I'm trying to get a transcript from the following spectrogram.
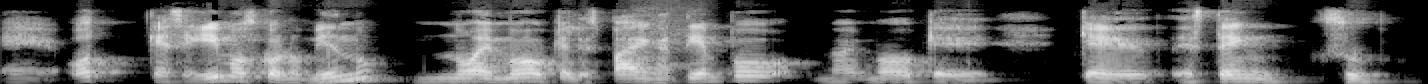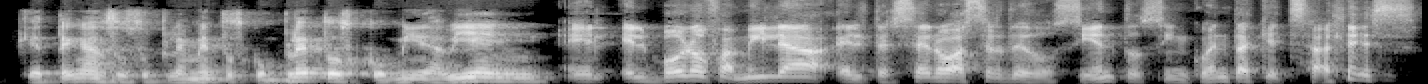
eh, o que seguimos con lo mismo. No hay modo que les paguen a tiempo, no hay modo que, que estén que tengan sus suplementos completos, comida bien. El, el bono familia, el tercero va a ser de 250 quetzales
